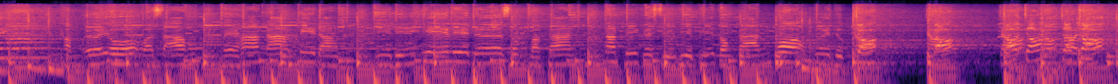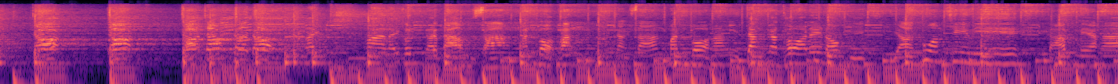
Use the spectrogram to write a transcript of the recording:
ยคำเอ่ยโอวาสาวแม่ห้างนางมีดัง ประการนั่นพี่คือสิ่งที่พี่ต้องการพ่อเคยถูกเจาะเจาะเจาะเจาะเจาะเจาะเจาะเจาะเจาะเจาะเจาะเจาะให้มาหลายคนก็ตามมสร้างมันบ่พังจังสางมันบ่หังจังกระทอได้น้องอีกอยากท่วมชีวิตกับแม่หา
